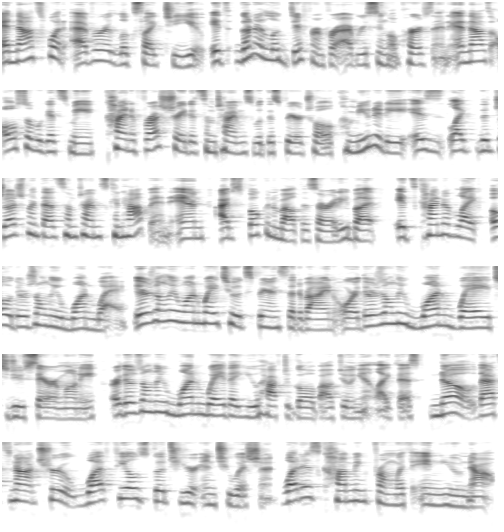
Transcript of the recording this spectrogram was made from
And that's whatever it looks like to you. It's going to look different for every single person. And that's also what gets me kind of frustrated sometimes with the spiritual community is like the judgment that sometimes can happen. And I've spoken about this already, but it's kind of like, oh, there's only one way. There's only one way to experience the divine, or there's only one way to do ceremony, or there's only one way that you have to go about doing it like this. No, that's not true. What feels good to your intuition? What is coming from within you now?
